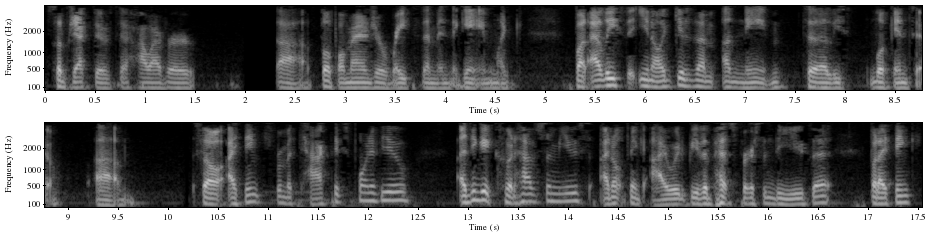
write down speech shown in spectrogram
subjective to however uh, football manager rates them in the game. Like, but at least you know it gives them a name to at least look into. Um, so I think from a tactics point of view, I think it could have some use. I don't think I would be the best person to use it, but I think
